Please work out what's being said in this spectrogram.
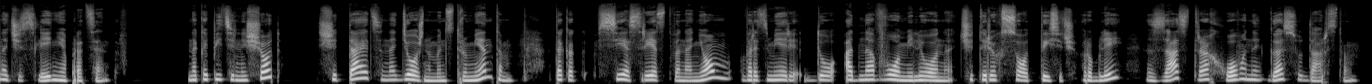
начисления процентов. Накопительный счет считается надежным инструментом, так как все средства на нем в размере до 1 миллиона 400 тысяч рублей застрахованы государством.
